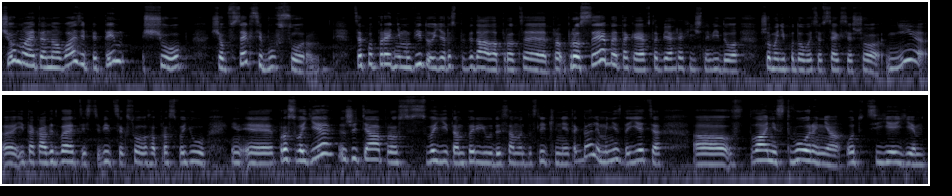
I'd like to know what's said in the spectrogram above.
Що маєте на увазі під тим, щоб, щоб в сексі був сором? Це в попередньому відео я розповідала про це про, про себе, таке автобіографічне відео, що мені подобається в сексі, що ні. Е, І така відвертість від сексолога про свою е, про своє життя, про свої там періоди самодослідження і так далі. Мені здається, е, в плані створення от цієї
